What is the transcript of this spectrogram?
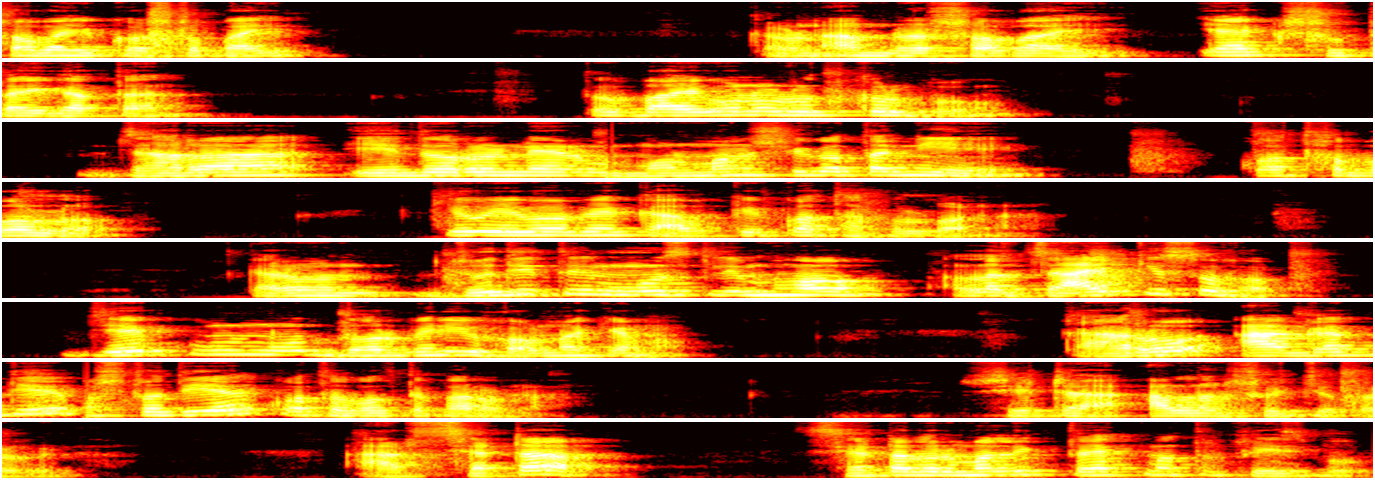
সবাই কষ্ট পাই। কারণ আমরা সবাই এক সুতায় গাতা। তো ভাই, অনুরোধ করব, যারা এই ধরনের মন মানসিকতা নিয়ে কথা বলো, কেউ এভাবে কাউকে কথা বলব না। কারণ যদি তুমি মুসলিম হও, আল্লাহ যাই কিছু হোক, যে কোনো ধর্মেরই হও না কেন কারও আঘাত দিয়ে, কষ্ট দিয়ে কথা বলতে পারো না। সেটা আল্লাহ সহ্য করবে না। আর সেট আপ সেট আপের মালিক তো একমাত্র ফেসবুক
